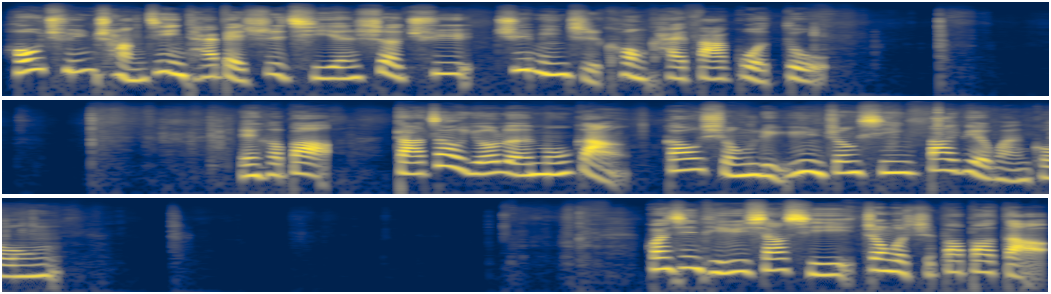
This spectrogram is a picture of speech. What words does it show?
猴群闯进台北市奇岩社区，居民指控开发过度。联合报打造邮轮母港，高雄旅运中心八月完工。关心体育消息，中国时报报道，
